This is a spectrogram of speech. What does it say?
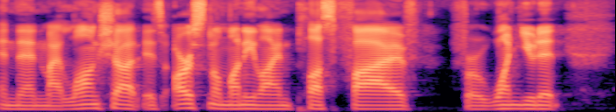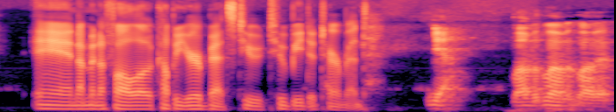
And then my long shot is Arsenal money line plus five for one unit. And I'm going to follow a couple of your bets too to be determined. Yeah. Love it, love it, love it.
